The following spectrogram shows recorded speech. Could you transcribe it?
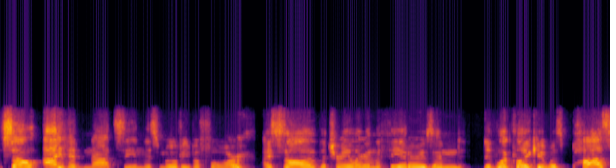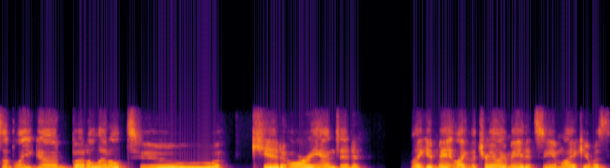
So I had not seen this movie before. I saw the trailer in the theaters and it looked like it was possibly good, but a little too kid oriented. Like it made like the trailer made it seem like it was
